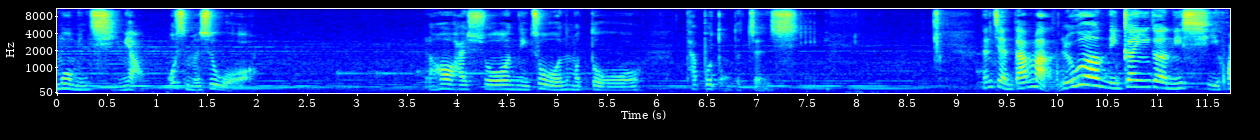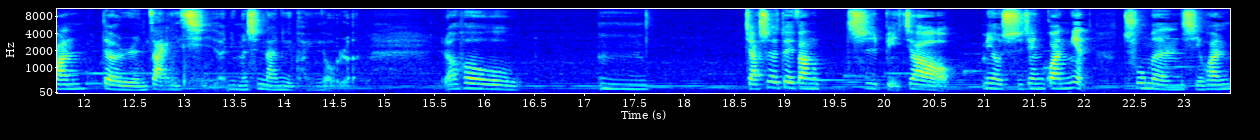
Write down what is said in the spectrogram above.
莫名其妙，为什么是我？然后还说你做我那么多，他不懂得珍惜。很简单嘛，如果你跟一个你喜欢的人在一起了，你们是男女朋友了，然后，嗯，假设对方是比较没有时间观念，出门喜欢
